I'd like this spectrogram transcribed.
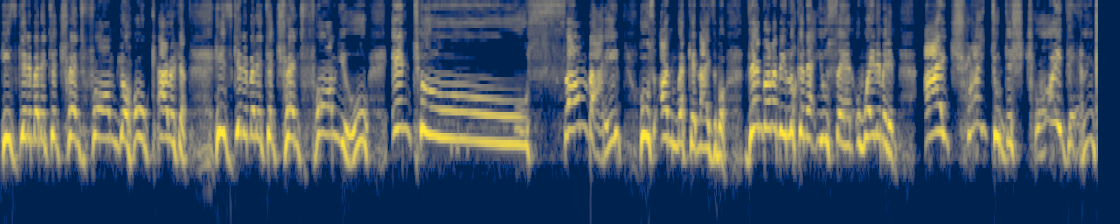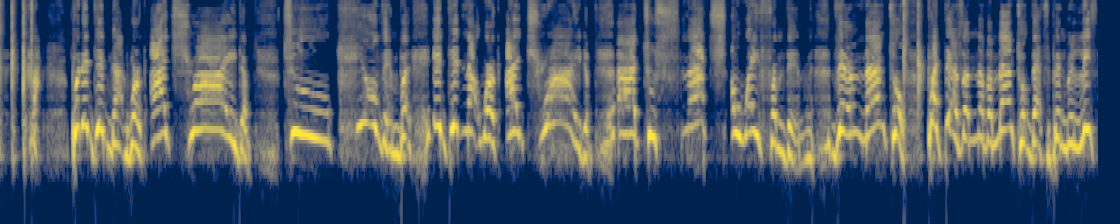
He's getting ready to transform your whole character. He's getting ready to transform you into somebody who's unrecognizable. They're going to be looking at you saying, wait a minute, I tried to destroy them but it did not work. I tried to kill them, but it did not work. I tried uh, to snatch away from them their mantle, but there's another mantle that's been released.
